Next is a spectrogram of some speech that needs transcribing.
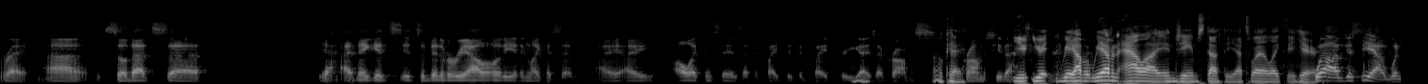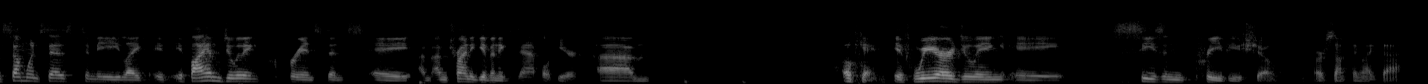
Right. Uh, so that's uh, yeah. I think it's it's a bit of a reality, and like I said, I, I all I can say is I fight the good fight for you guys. I promise. Okay. I promise you that. You, you, we have a- we have an ally in James Duthie. That's what I like to hear. Well, I'm just yeah. When someone says to me like, if if I am doing, for instance, a, I'm, I'm trying to give an example here. Um, okay, if we are doing a season preview show or something like that,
